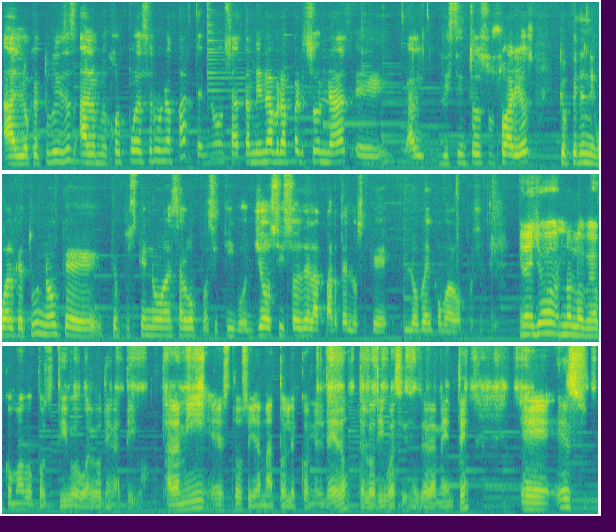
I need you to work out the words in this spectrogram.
a lo que tú dices, a lo mejor puede ser una parte, ¿no? O sea, también habrá personas, eh, distintos usuarios que opinen igual que tú, ¿no? Que, que, pues que no es algo positivo. Yo sí soy de la parte de los que lo ven como algo positivo. Mira, yo no lo veo como algo positivo o algo negativo. Para mí esto se llama tole con el dedo, te lo digo así sinceramente. Eh, es,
